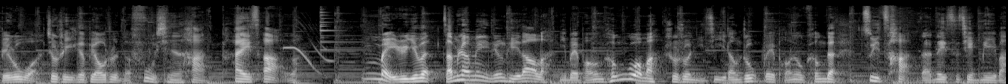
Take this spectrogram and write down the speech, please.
比如我就是一个标准的负心汉，太惨了。每日一问，咱们上面已经提到了，你被朋友坑过吗？说说你记忆当中被朋友坑的最惨的那次经历吧。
